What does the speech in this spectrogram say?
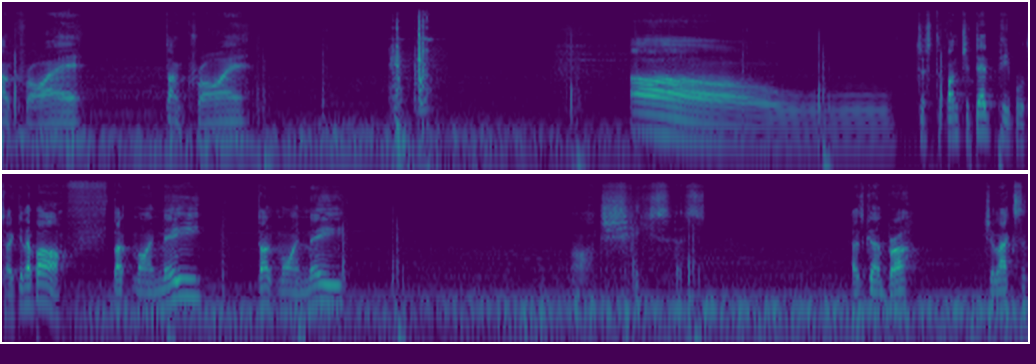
Don't cry. Don't cry. Oh, just a bunch of dead people taking a bath. Don't mind me. Don't mind me. Oh, Jesus. How's it going, bruh? Chillaxing?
